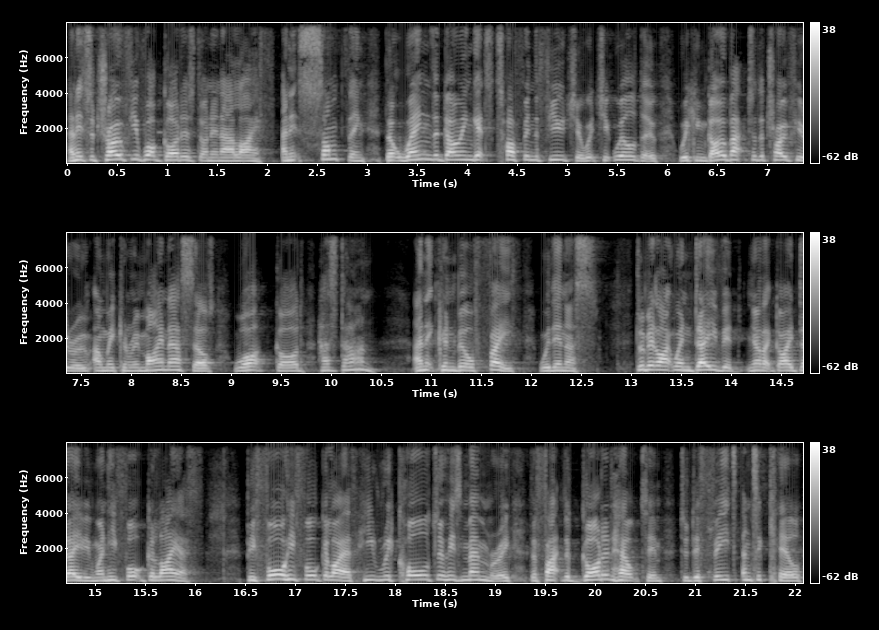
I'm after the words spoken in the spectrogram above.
And it's a trophy of what God has done in our life. And it's something that when the going gets tough in the future, which it will do, we can go back to the trophy room and we can remind ourselves what God has done. And it can build faith within us. It's a bit like when David, you know, that guy David, when he fought Goliath. Before he fought Goliath, he recalled to his memory the fact that God had helped him to defeat and to kill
